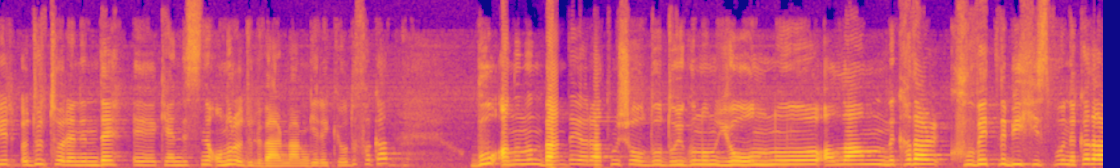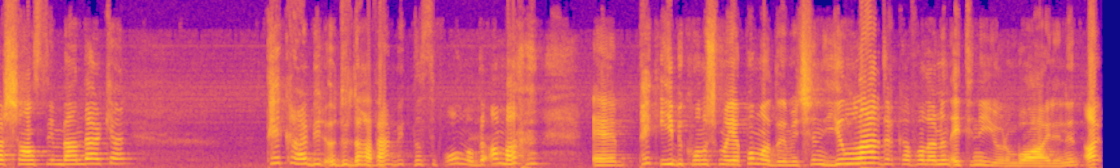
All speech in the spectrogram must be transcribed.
bir ödül töreninde kendisine onur ödülü vermem gerekiyordu. Fakat bu anının bende yaratmış olduğu duygunun yoğunluğu, Allah'ım ne kadar kuvvetli bir his bu, ne kadar şanslıyım ben derken tekrar bir ödül daha vermek nasip olmadı ama e, pek iyi bir konuşma yapamadığım için yıllardır kafalarının etini yiyorum bu ailenin. Ay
